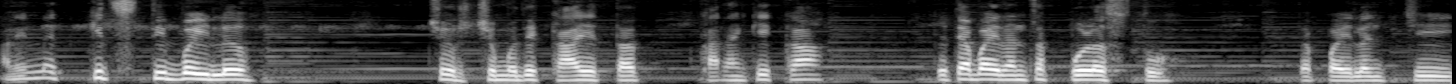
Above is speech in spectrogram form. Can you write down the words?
आणि नक्कीच ती बैलं चर्चेमध्ये का येतात? कारण की का? तर त्या बैलांचा पळ असतो. त्या बैलांची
